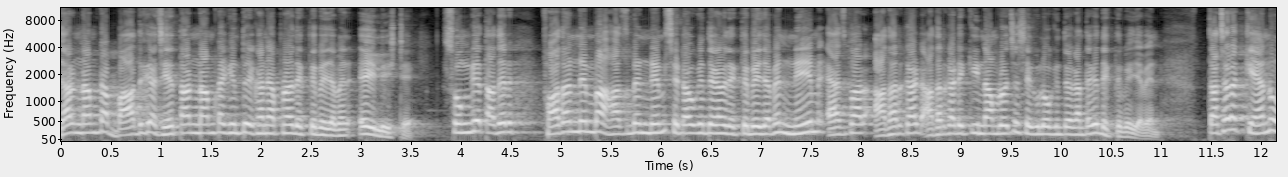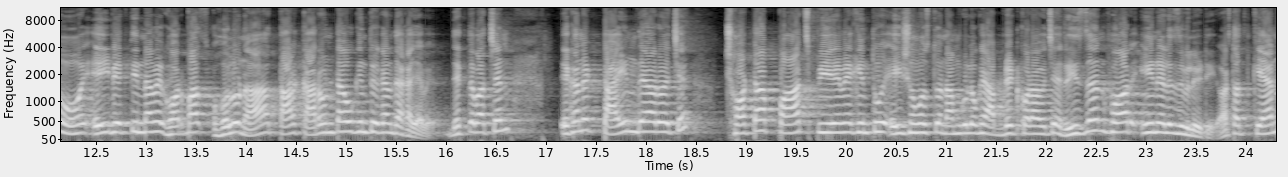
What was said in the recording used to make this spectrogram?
যার নামটা বাদ গেছে, তার নামটা কিন্তু এখানে আপনারা দেখতে পেয়ে যাবেন এই লিস্টে সঙ্গে তাদের ফাদার নেম বা হাজব্যান্ড নেম সেটাও কিন্তু এখানে দেখতে পেয়ে যাবেন। Name as per Aadhaar card Aadhaar কার্ডে কী নাম রয়েছে সেগুলোও কিন্তু এখান থেকে দেখতে পেয়ে যাবেন। তাছাড়া কেন এই ব্যক্তির নামে ঘর পাস হলো না, তার কারণটাও কিন্তু এখানে দেখা যাবে। দেখতে পাচ্ছেন, এখানে টাইম দেওয়া রয়েছে, ছটা পাঁচ পিএমে কিন্তু এই সমস্ত নামগুলোকে আপডেট করা হয়েছে। রিজন ফর ইনএলিজিবিলিটি অর্থাৎ কেন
